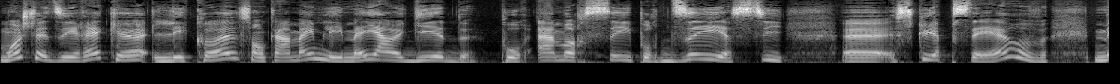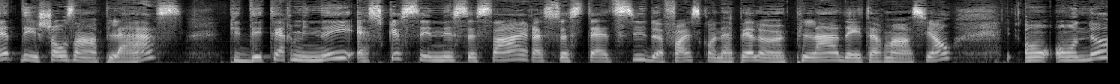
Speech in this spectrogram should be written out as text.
Moi, je te dirais que l'école sont quand même les meilleurs guides pour amorcer, pour dire si euh, ce qu'ils observent, mettre des choses en place, puis déterminer est-ce que c'est nécessaire à ce stade-ci de faire ce qu'on appelle un plan d'intervention. On, on a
